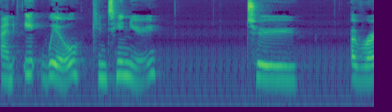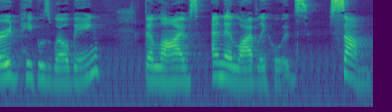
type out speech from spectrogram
and it will continue to erode people's well-being, their lives and their livelihoods, some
